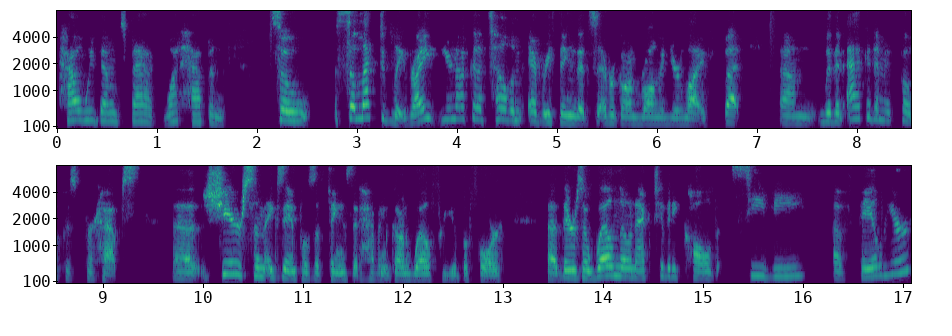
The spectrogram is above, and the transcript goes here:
how we bounce back, what happened. So selectively, right? You're not gonna tell them everything that's ever gone wrong in your life, but um, with an academic focus, perhaps, uh, share some examples of things that haven't gone well for you before. Uh, there's a well-known activity called CV of failure.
